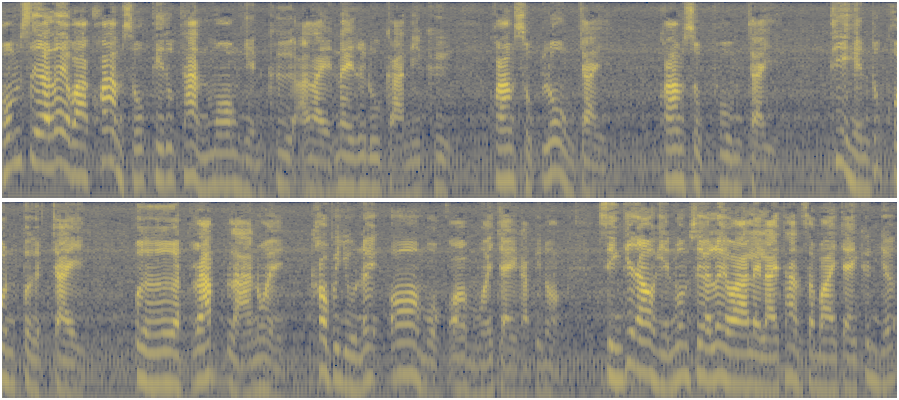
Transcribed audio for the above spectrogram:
ผมเชื่อเลยว่าความสุขที่ทุกท่านมองเห็นคืออะไรในฤดูกาลนี้คือ ความสุขโล่งใจ ความสุขภูมิใจ ที่เห็นทุกคนเปิดใจ เปิดรับหลาหน่อย เข้าไปอยู่ในอ้อมอกอ้อมหัวใจครับพี่น้องสิ่งที่เราเห็นผมเชื่อเลยว่าหลาย ๆ ท่านสบายใจขึ้นเยอะ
